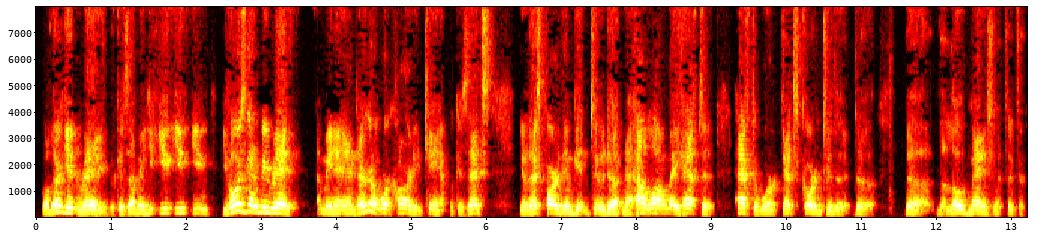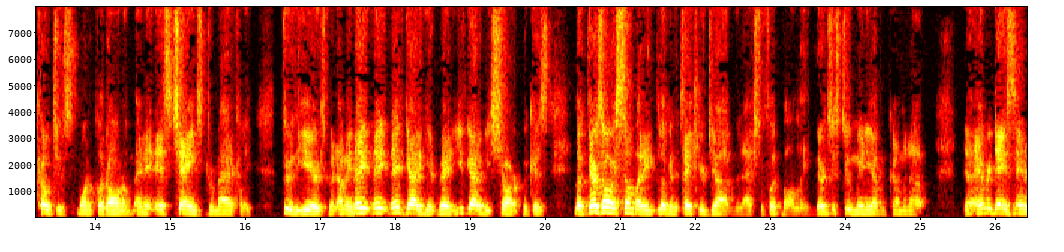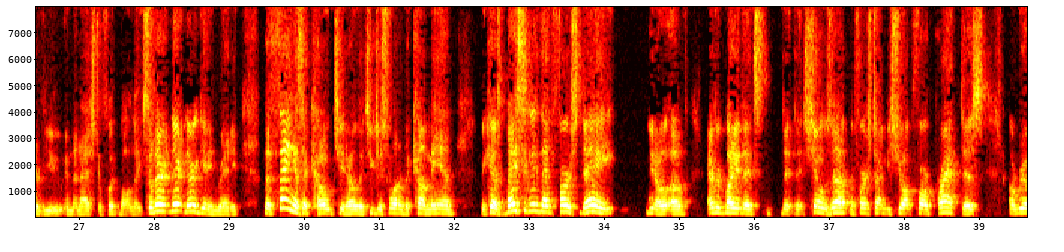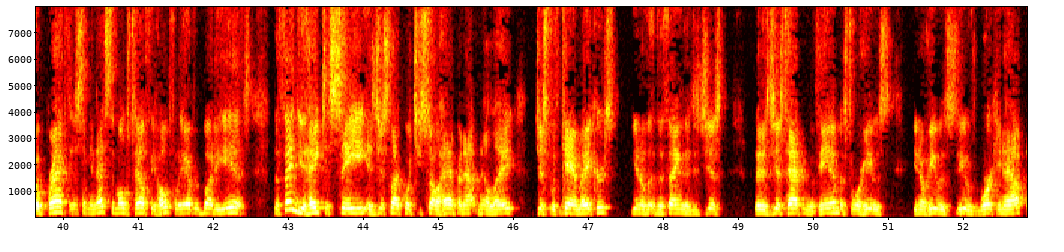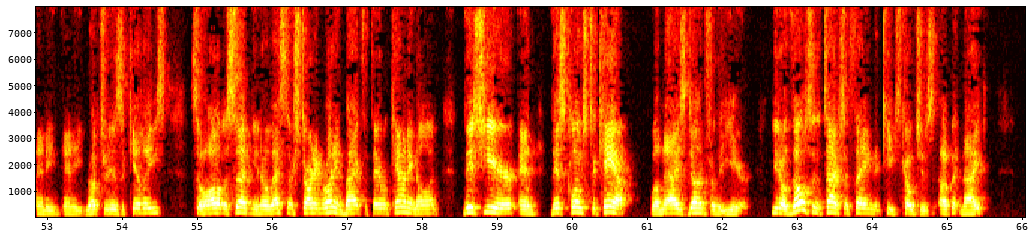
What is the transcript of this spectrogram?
Well, they're getting ready because I mean, you you you you've always got to be ready. I mean, and they're going to work hard in camp because that's you know that's part of them getting tuned up. Now, how long they have to have to work, that's according to the the the, the load management that the coaches want to put on them, and it, it's changed dramatically through the years. But I mean, they they they've got to get ready. You've got to be sharp because look, there's always somebody looking to take your job in the National Football League. There's just too many of them coming up. You know, every day is an interview in the National Football League, so they're they're they're getting ready. The thing as a coach, you know, that you just want them to come in because basically that first day, you know, of everybody that's that, that shows up the first time you show up for a practice a real practice. I mean, that's the most healthy, hopefully, everybody is. The thing you hate to see is just like what you saw happen out in LA, just with Cam Akers. You know, the, the thing that is just that has just happened with him as to where he was, you know, he was he was working out and he and he ruptured his Achilles. So all of a sudden, you know, that's their starting running back that they were counting on this year and this close to camp. Well, now he's done for the year. You know, those are the types of thing that keeps coaches up at night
